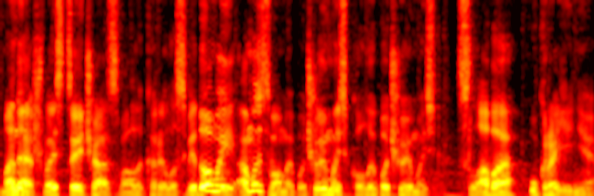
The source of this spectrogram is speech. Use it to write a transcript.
Мене ж весь цей час звали Кирило Свідомий, а ми з вами почуємось, коли почуємось. Слава Україні!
